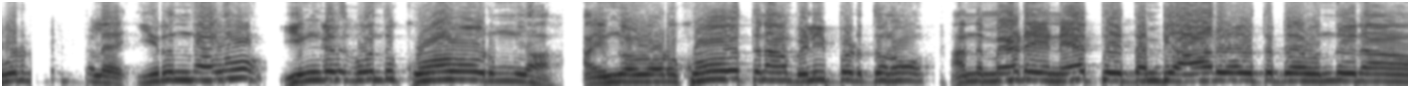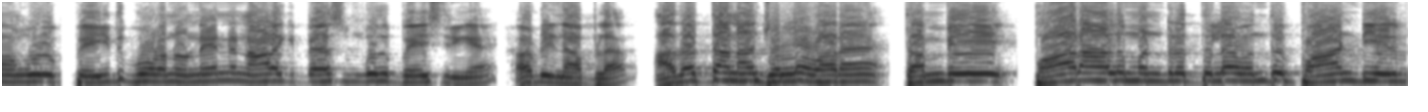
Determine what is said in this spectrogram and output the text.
பொருட்படுத்தல. இருந்தாலும் எங்களுக்கு வந்து கோபம் வரும்ல. எங்களோட கோபத்தை நான் வெளிப்படுத்தணும். அந்த மேடையை நேத்தே தம்பி ஆர்வத்திட்ட வந்து நான் உங்களுக்கு இது போடணும்னு நாளைக்கு பேசும்போது பேசுறீங்க அப்படின்னாப்ல. அதைத்தான் நான் சொல்ல வரேன். தம்பி பாராளுமன்றத்துல வந்து பாண்டியர்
